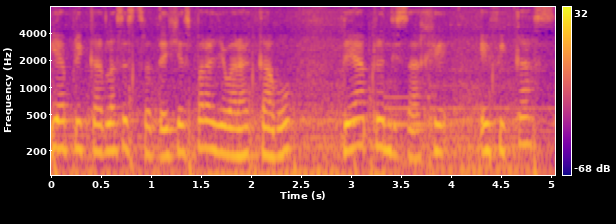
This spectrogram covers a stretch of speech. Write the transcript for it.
y aplicar las estrategias para llevar a cabo de aprendizaje eficaz.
